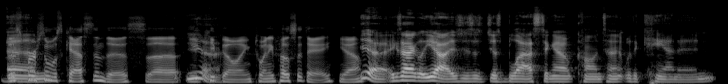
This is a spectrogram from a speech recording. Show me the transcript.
This person was cast in this. Uh, you Yeah. keep going. 20 posts a day. Yeah. Yeah, exactly. Yeah, it's just, just blasting out content with a cannon,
